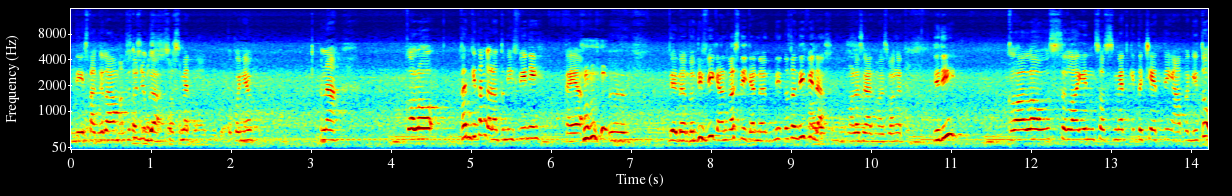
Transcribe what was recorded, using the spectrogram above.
di Instagram, itu Sosmed- juga sosmed sosmed. juga. Pokoknya nah kalau kan kita nggak nonton TV nih kayak eh, dia nonton TV kan pasti kan nonton TV enggak Males, kan males banget jadi kalau selain sosmed kita chatting apa gitu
